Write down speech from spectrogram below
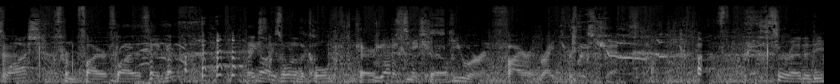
From Firefly the figure. I think he's one of the cool characters. You got to take a skewer and fire it right through his chest. Serenity.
